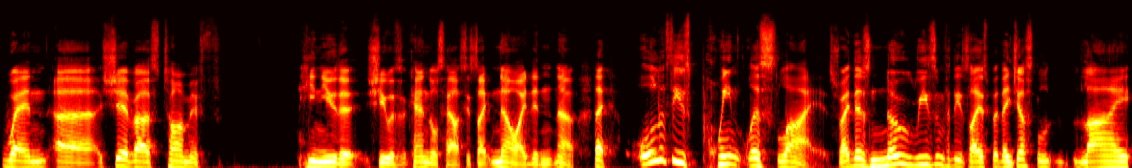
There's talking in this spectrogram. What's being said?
when uh, Shiv asked Tom if he knew that she was at Kendall's house. It's like, no, I didn't know. Like all of these pointless lies, right? There's no reason for these lies, but they just lie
